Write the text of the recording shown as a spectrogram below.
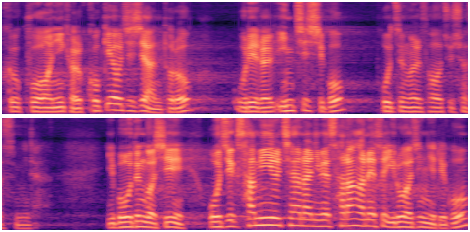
그 구원이 결코 깨어지지 않도록 우리를 인치시고 보증을 서 주셨습니다. 이 모든 것이 오직 삼위일체 하나님의 사랑 안에서 이루어진 일이고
